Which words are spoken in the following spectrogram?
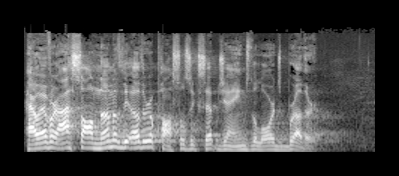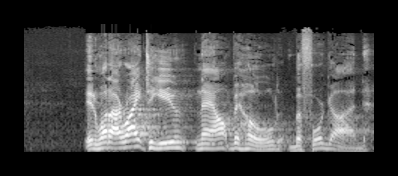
However, I saw none of the other apostles except James, the Lord's brother. In what I write to you now, behold, before God,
